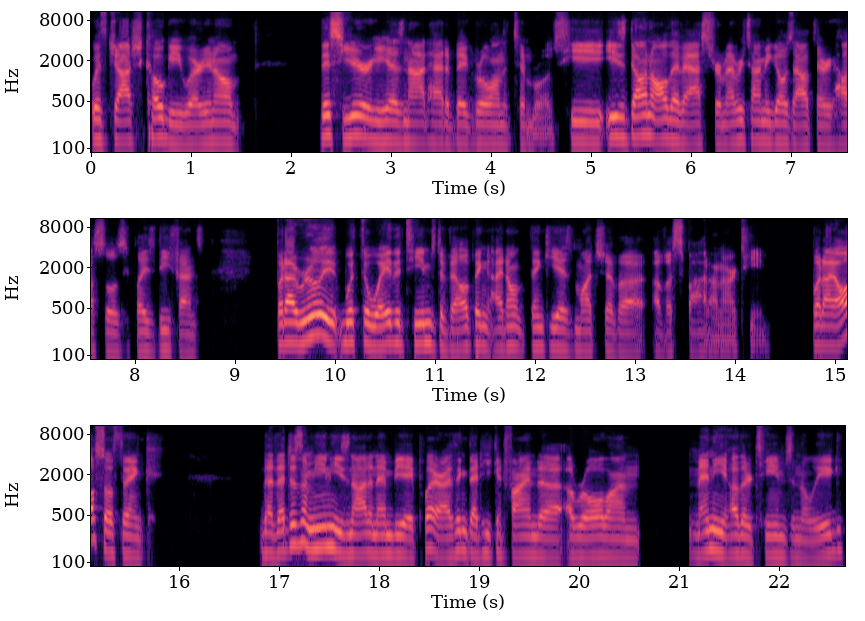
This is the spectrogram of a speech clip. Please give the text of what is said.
with Josh Okogie where, you know, this year he has not had a big role on the Timberwolves. He he's done all they've asked for him. Every time he goes out there, he hustles, he plays defense. But I really, with the way the team's developing, I don't think he has much of a of a spot on our team. But I also think that that doesn't mean he's not an NBA player. I think that he could find a, a role on many other teams in the league.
